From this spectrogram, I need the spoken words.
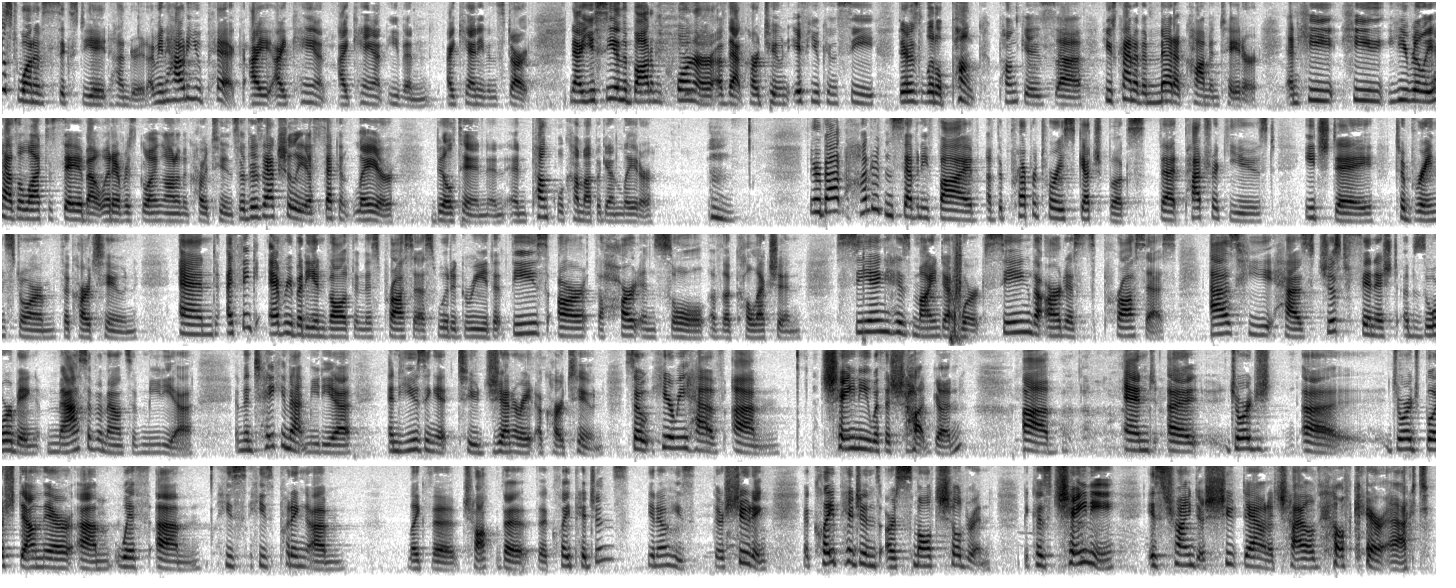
just one of 6,800. I mean, how do you pick? I, I, can't, I can't even, I can't even start. Now you see in the bottom corner of that cartoon, if you can see, there's little Punk. Punk is, uh, he's kind of the meta commentator, and he, he, he really has a lot to say about whatever's going on in the cartoon. So there's actually a second layer built in, and, and Punk will come up again later. there are about 175 of the preparatory sketchbooks that Patrick used each day to brainstorm the cartoon. And I think everybody involved in this process would agree that these are the heart and soul of the collection. Seeing his mind at work, seeing the artist's process as he has just finished absorbing massive amounts of media, and then taking that media and using it to generate a cartoon. So here we have um, Cheney with a shotgun, uh, and uh, George. Uh, George Bush down there um, with um, he's he's putting um, like the chalk the, the clay pigeons. You know, he's they're shooting. The clay pigeons are small children because Cheney is trying to shoot down a Child Health Care Act.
